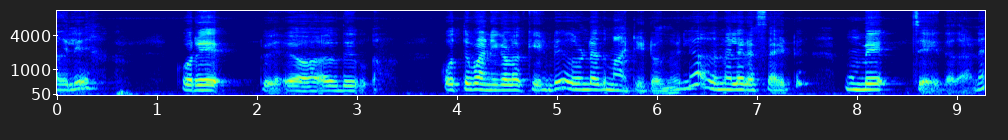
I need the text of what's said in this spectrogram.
അതിൽ കുറേ ഇത് കൊത്തുപണികളൊക്കെ ഉണ്ട്. അതുകൊണ്ട് അത് മാറ്റിയിട്ടൊന്നുമില്ല. അത് നല്ല രസമായിട്ട് മുമ്പേ ചെയ്തതാണ്.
